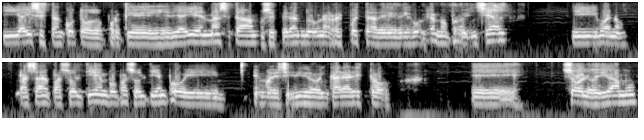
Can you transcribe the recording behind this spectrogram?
y ahí se estancó todo, porque de ahí en más estábamos esperando una respuesta del gobierno provincial y bueno, pasa, pasó el tiempo, pasó el tiempo y hemos decidido encarar esto eh, solo, digamos,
